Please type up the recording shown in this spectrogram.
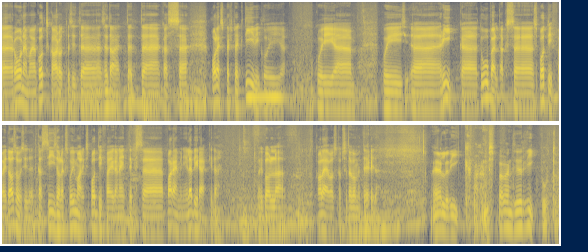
äh, Roonemaa ja Kotka arutasid seda, et, et kas oleks perspektiivi, kui, kui kui riik duubeldaks Spotify tasusid, et kas siis oleks võimalik Spotify'ga näiteks paremini läbi rääkida? võib-olla Kalev oskab seda kommenteerida jälle riik, mis pagan siia riik puutub,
